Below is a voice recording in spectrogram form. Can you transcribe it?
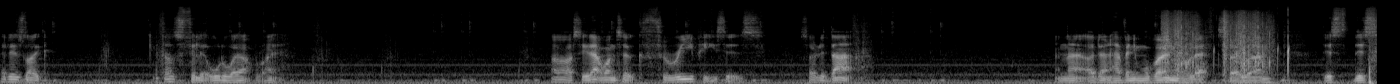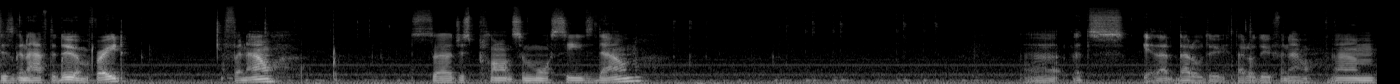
That is like it does fill it all the way up, right? Oh, see, that one took three pieces. So did that. And that, I don't have any more bone meal left, so um, this this is going to have to do, I'm afraid. For now. Let's uh, just plant some more seeds down. Uh, let's, yeah, that, that'll do. That'll do for now. Um,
